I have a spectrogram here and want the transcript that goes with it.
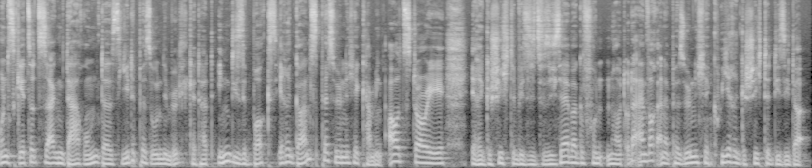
Und es geht sozusagen darum, dass jede Person die Möglichkeit hat, in diese Box ihre ganz persönliche Coming-out-Story, ihre Geschichte, wie sie zu sich selber gefunden hat oder einfach eine persönliche queere Geschichte, die sie da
